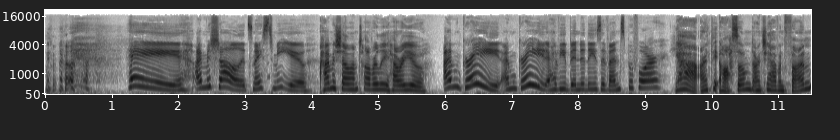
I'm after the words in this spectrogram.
Hey, I'm Michelle. It's nice to meet you. Hi, Michelle. I'm Taverly. How are you? I'm great. I'm great. Have you been to these events before? Yeah. Aren't they awesome? Aren't you having fun?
